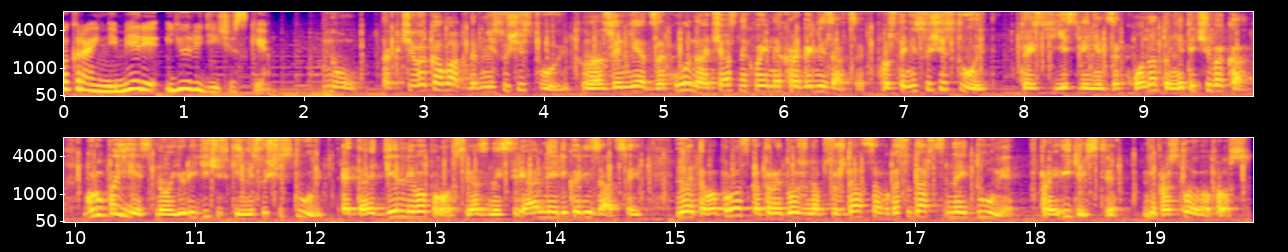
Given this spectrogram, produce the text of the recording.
по крайней мере, юридически. Ну, так ЧВК «Вагнер» не существует. У нас же нет закона о частных военных организациях. Просто не существует. То есть, если нет закона, то нет и ЧВК. Группа есть, но юридически не существует. Это отдельный вопрос, связанный с реальной легализацией. Но это вопрос, который должен обсуждаться в Государственной Думе, в правительстве. Непростой вопрос.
